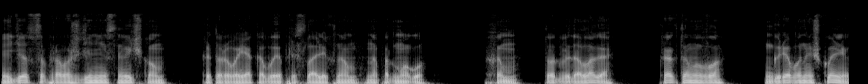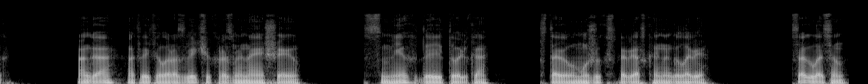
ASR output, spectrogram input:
идет в сопровождении с новичком, которого якобы прислали к нам на подмогу. Хм, тот бедолага? Как там его? Гребаный школьник? Ага, ответил разведчик, разминая шею. Смех, да и только, вставил мужик с повязкой на голове. Согласен.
